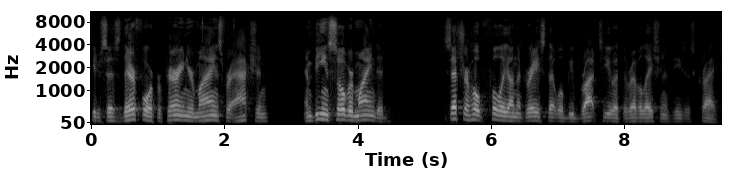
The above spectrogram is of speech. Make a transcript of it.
Peter says, Therefore, preparing your minds for action and being sober minded, Set your hope fully on the grace that will be brought to you at the revelation of Jesus Christ.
